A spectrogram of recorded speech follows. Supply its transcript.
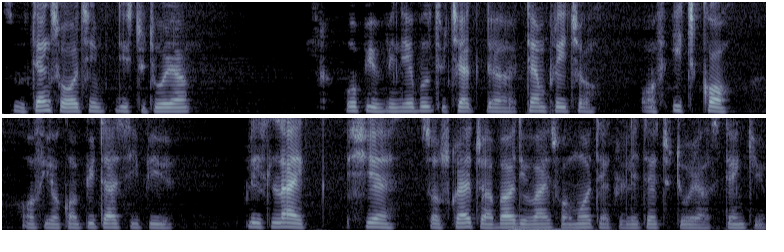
So thanks for watching this tutorial. Hope you've been able to check the temperature of each core of your computer CPU. Please like, share, subscribe to About Device for more tech related tutorials. Thank you.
